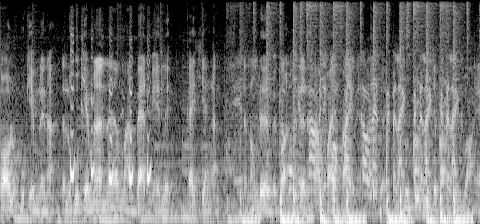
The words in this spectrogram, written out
พอๆหลวงปู่เข็มเลยนะ แต่หลวงปู่เข็มนั้นน่าจะประมาณ 8 เมตรเลยใกล้เคียงกันแต่ต้องเดินไปก่อนถ้าเกิดข้ามไฟไปเนี่ยไม่เป็นไรไม่เป็นไร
